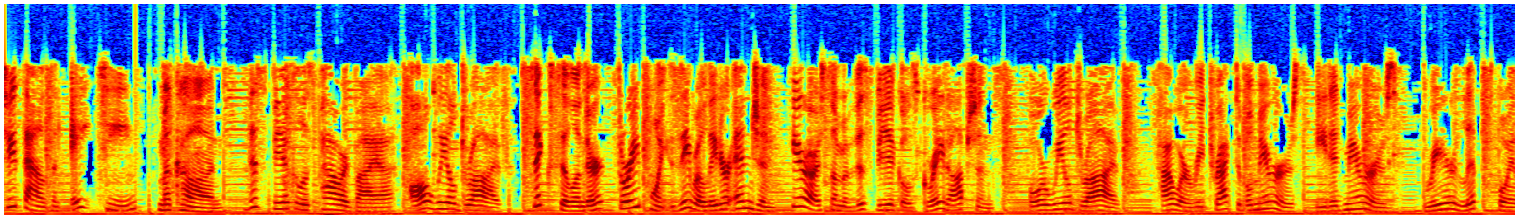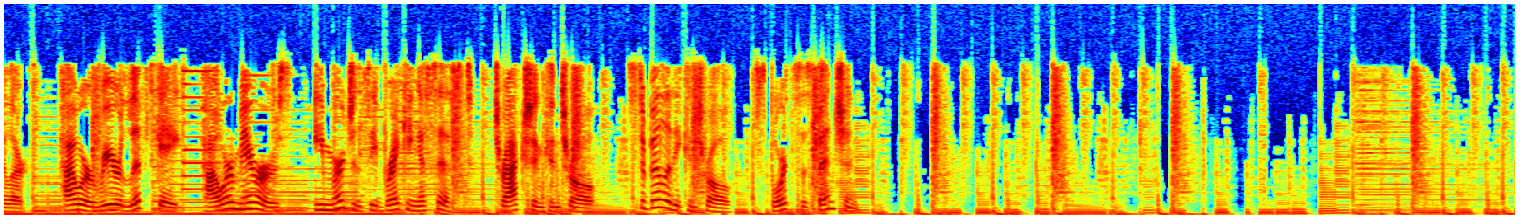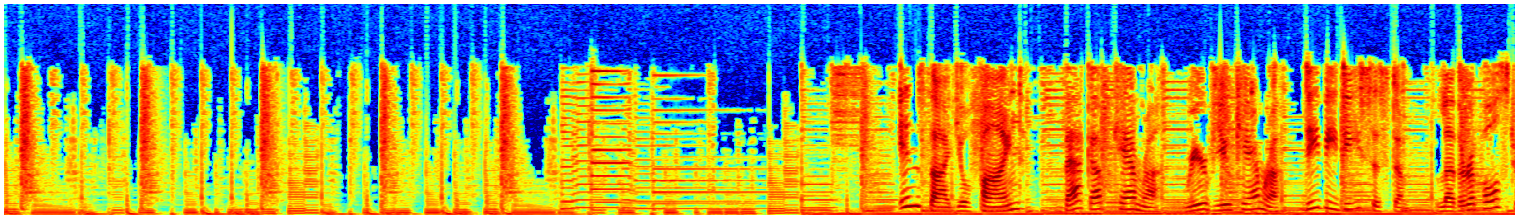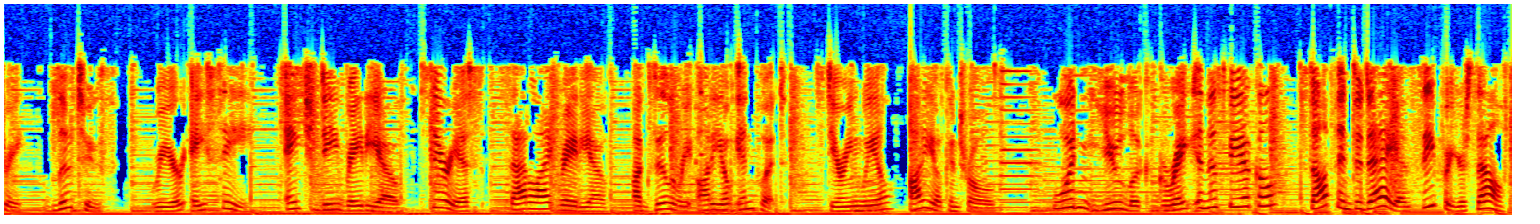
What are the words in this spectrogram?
2018 Macan. This vehicle is powered by a all-wheel drive, six-cylinder, 3.0-liter engine. Here are some of this vehicle's great options. Four-wheel drive, power retractable mirrors, heated mirrors, rear lip spoiler, power rear lift gate, power mirrors, emergency braking assist, traction control, stability control, sports suspension, Inside you'll find backup camera, rear view camera, DVD system, leather upholstery, Bluetooth, rear AC, HD radio, Sirius satellite radio, auxiliary audio input, steering wheel, audio controls. Wouldn't you look great in this vehicle? Stop in today and see for yourself.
